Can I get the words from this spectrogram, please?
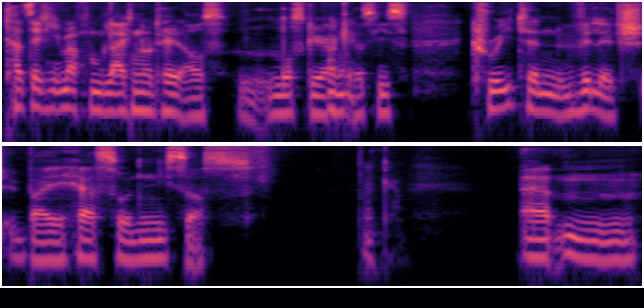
tatsächlich immer vom gleichen Hotel aus losgegangen. Okay. Das hieß Cretan Village bei Hersonissos. Okay. Ähm,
